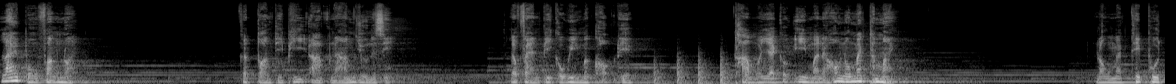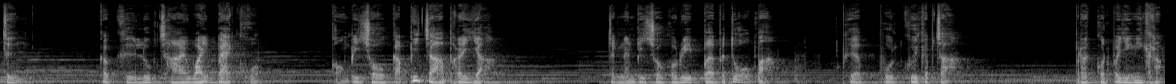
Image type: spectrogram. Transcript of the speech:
ไล่ผมฟังหน่อย ก็ตอนที่พี่อาบน้ำอยู่นะสิ แล้วแฟนพี่ก็วิ่งมาเคาะเรียก ถามว่ายายเก้าอี้มาในห้องน้องแม็กทำไม น้องแม็กที่พูดถึง ก็คือลูกชายวัยแปดขวบ ของพี่โชกับพี่จ่าภรรยา จากนั้นพี่โชก็รีบเปิดประตูออกมา เพื่อพูดคุยกับจ่าปรากฏว่าอย่างนี้ครับ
